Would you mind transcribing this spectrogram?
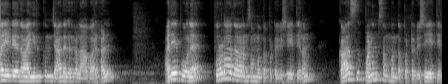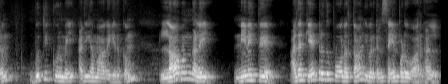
வேண்டியதாக இருக்கும் ஜாதகர்கள் ஆவார்கள். அதே போல பொருளாதாரம் சம்பந்தப்பட்ட விஷயத்திலும் காசு பணம் சம்பந்தப்பட்ட விஷயத்திலும் புத்தி கூர்மை அதிகமாக இருக்கும். லாபங்களை நினைத்து அதற்கேற்றது போலத்தான் இவர்கள் செயல்படுவார்கள்.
